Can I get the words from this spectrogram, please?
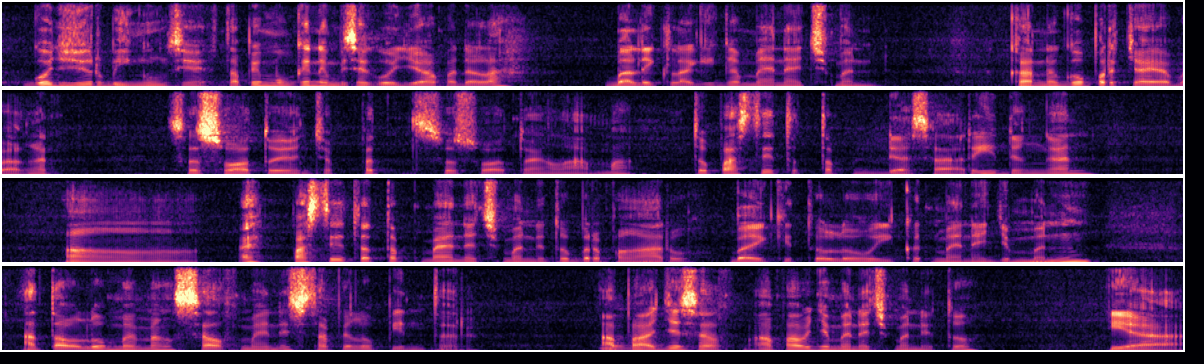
gue jujur bingung sih ya. tapi mungkin yang bisa gue jawab adalah balik lagi ke manajemen karena gue percaya banget sesuatu yang cepat sesuatu yang lama itu pasti tetap didasari dengan eh, eh pasti tetap manajemen itu berpengaruh. Baik itu lo ikut manajemen atau lu memang self manage tapi lu pinter. Apa aja self apa aja manajemen itu? Ya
